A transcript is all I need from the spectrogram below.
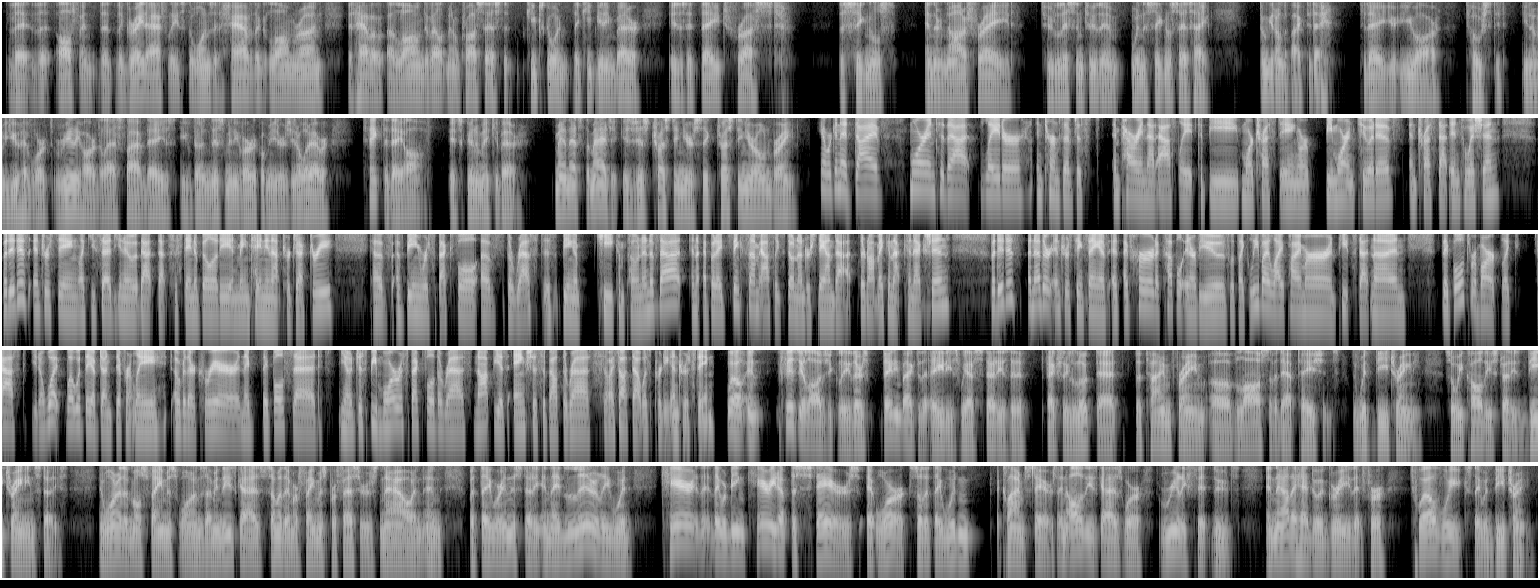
the the often the the great athletes the ones that have the long run that have a, a long developmental process that keeps going they keep getting better is that they trust the signals and they're not afraid to listen to them when the signal says hey don't get on the bike today today you you are toasted. You know, you have worked really hard the last five days. You've done this many vertical meters, you know, whatever. Take the day off. It's going to make you better. Man, that's the magic is just trusting your sick, trusting your own brain. Yeah, we're going to dive more into that later in terms of just empowering that athlete to be more trusting or be more intuitive and trust that intuition. But it is interesting, like you said, you know, that that sustainability and maintaining that trajectory of of being respectful of the rest is being a key component of that. And but I think some athletes don't understand that. They're not making that connection. But it is another interesting thing. I've, I've heard a couple interviews with like Levi Leipheimer and Pete Stetina, and they both remarked like asked, you know, what what would they have done differently over their career? And they they both said, you know, just be more respectful of the rest, not be as anxious about the rest. So I thought that was pretty interesting. Well, and physiologically, there's dating back to the 80s, we have studies that have actually looked at the time frame of loss of adaptations with detraining. So we call these studies detraining studies. And one of the most famous ones, I mean, these guys, some of them are famous professors now, and, and but they were in this study and they literally would carry, they were being carried up the stairs at work so that they wouldn't climb stairs. And all of these guys were really fit dudes. And now they had to agree that for 12 weeks they would detrain.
